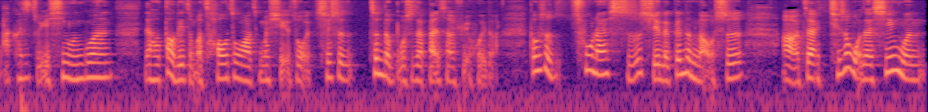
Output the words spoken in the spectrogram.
马克思主义新闻观，然后到底怎么操作啊，怎么写作？其实真的不是在班上学会的，都是出来实习的，跟着老师啊，在。其实我在新闻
